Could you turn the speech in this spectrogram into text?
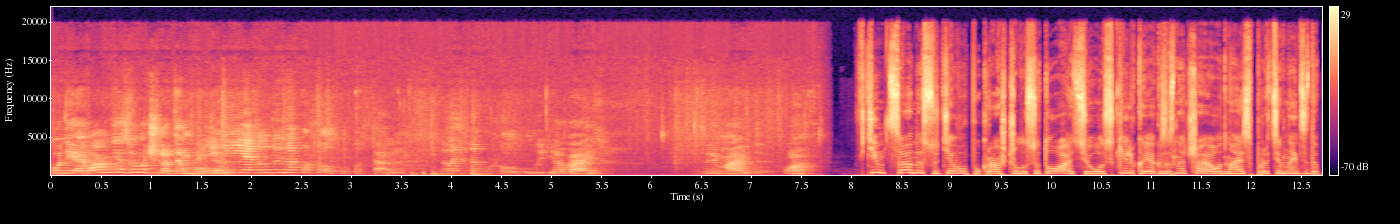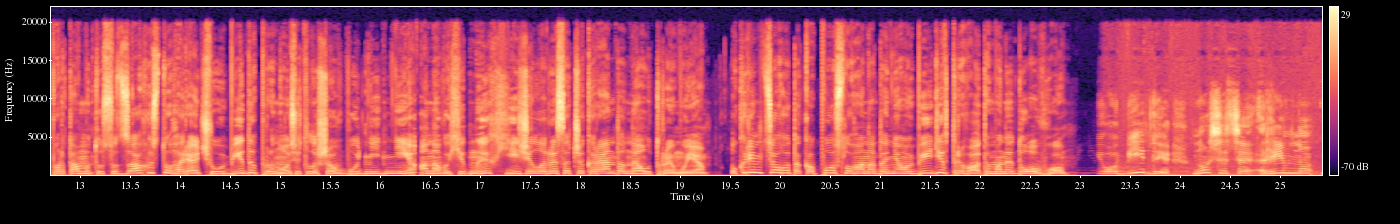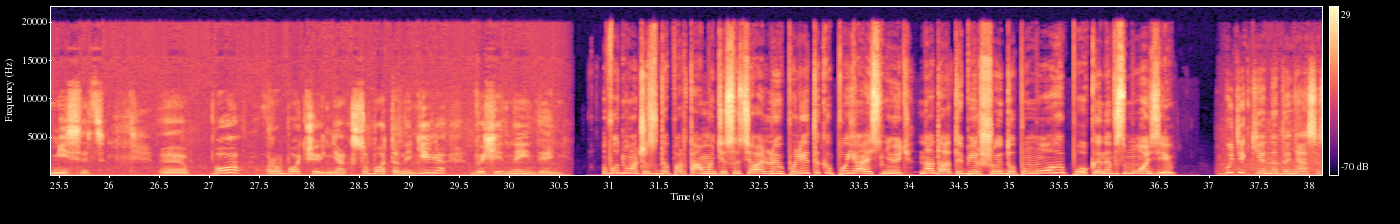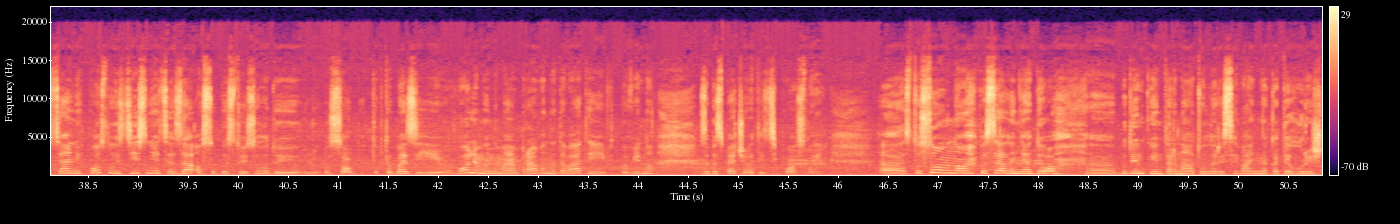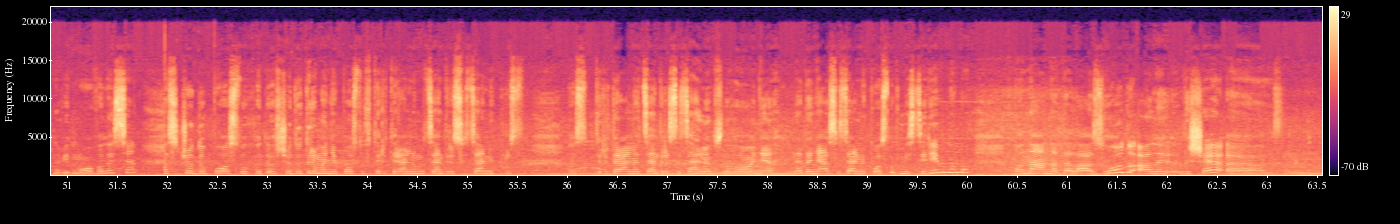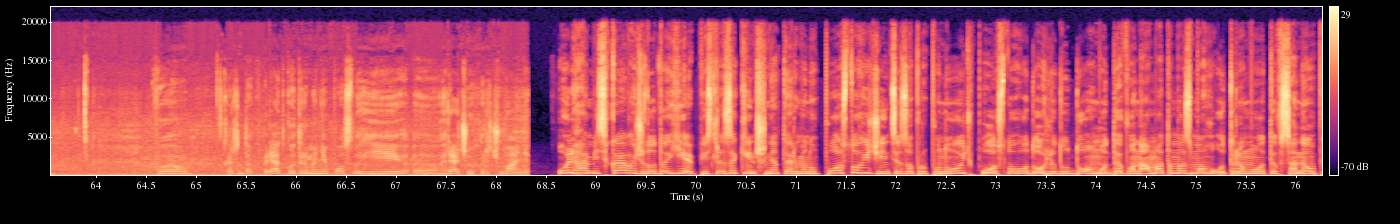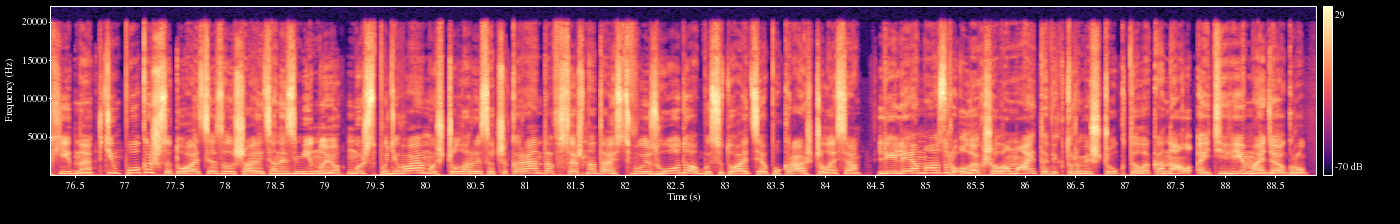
Куди вам незручно там буде? ні, я туди на кошолку поставлю. Давайте на кошолку вийдемо. Давай. Тримайте. О. Втім, це не суттєво покращило ситуацію, оскільки, як зазначає одна із працівниць департаменту соцзахисту, гарячі обіди приносять лише в будні дні, а на вихідних їжі Лариса Чекеренда не отримує. Окрім цього, така послуга надання обідів триватиме недовго. І обіди носяться рівно місяць по робочих днях. Субота, неділя, вихідний день. Водночас в департаменті соціальної політики пояснюють, надати більшої допомоги поки не в змозі. Будь-яке надання соціальних послуг здійснюється за особистою згодою лю- особи. Тобто без її волі ми не маємо права надавати і відповідно забезпечувати ці послуги. Е, Стосовно поселення до е, будинку інтернату Лариса Іванівна категорично відмовилася. Щодо послуг, щодо отримання послуг в територіальному центрі соціальних територіального центру соціального обслуговування надання соціальних послуг в місті Рівному, вона надала згоду, але лише е, в скажімо так, в порядку отримання послуги е, гарячого харчування. Ольга Міськевич додає, після закінчення терміну послуги жінці запропонують послугу догляду дому, де вона матиме змогу утримувати все необхідне. Втім, поки ж ситуація залишається незмінною. Ми ж сподіваємось, що Лариса Чекаренда все ж надасть свою згоду, аби ситуація покращилася. Лілія Мазур, Олег Шаламай та Віктор Міщук, телеканал ITV Media Group.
